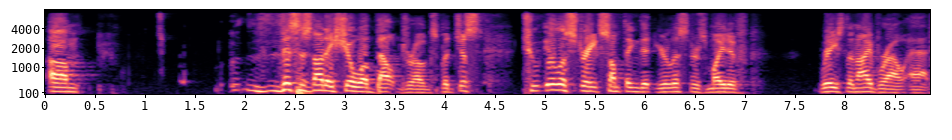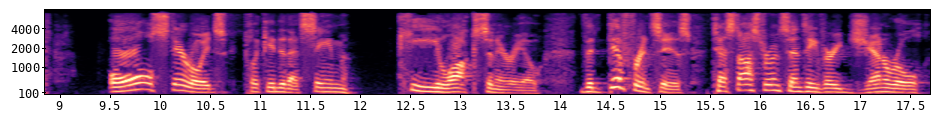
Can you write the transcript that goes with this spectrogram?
Um, this is not a show about drugs, but just to illustrate something that your listeners might have raised an eyebrow at. All steroids click into that same key lock scenario. The difference is testosterone sends a very general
